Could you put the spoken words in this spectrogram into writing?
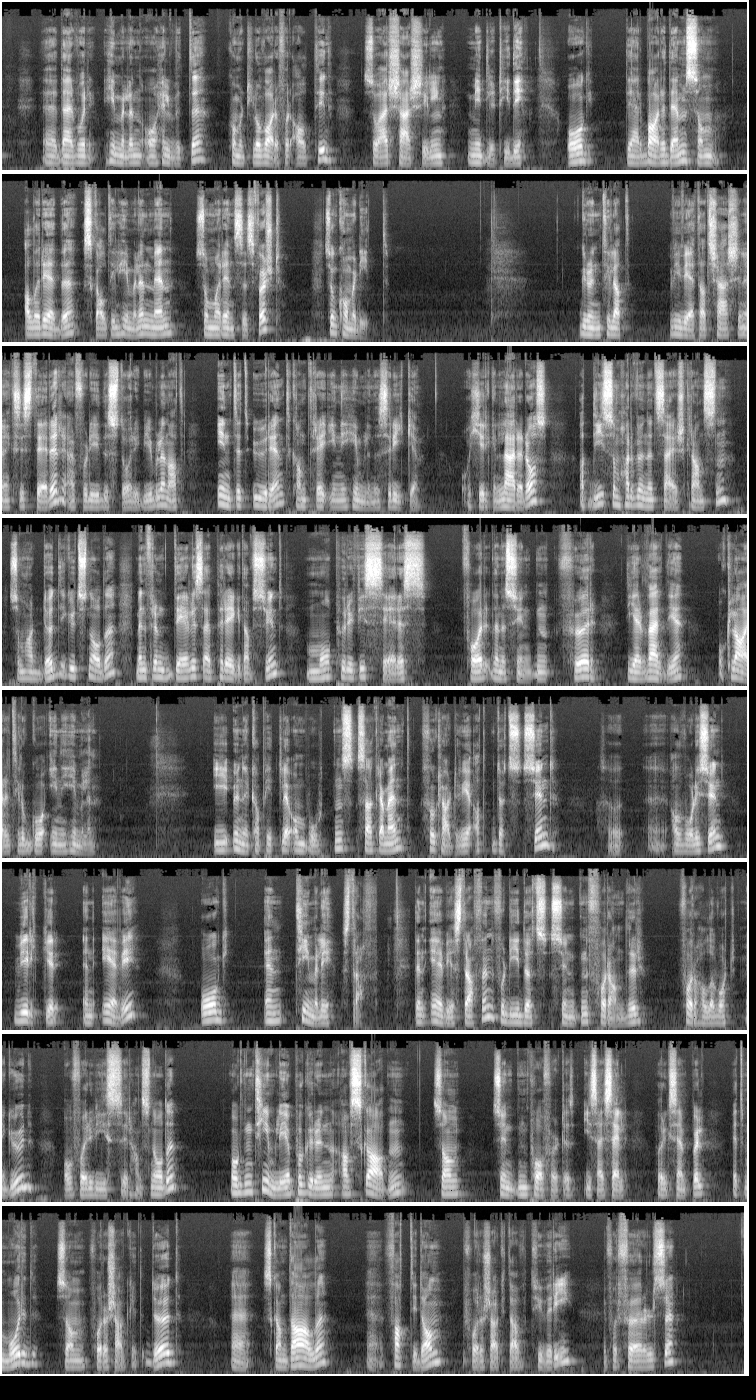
Eh, der hvor himmelen og helvete kommer til å vare for alltid, så er skjærsilden midlertidig. Og det er bare dem som allerede skal til himmelen, men som må renses først, som kommer dit. Grunnen til at vi vet at skjærsilden eksisterer, er fordi det står i Bibelen at intet urent kan tre inn i himlenes rike. Og kirken lærer oss at de som har vunnet seierskransen, som har dødd i Guds nåde, men fremdeles er preget av synd, må purifiseres for denne synden før de er verdige og klare til å gå inn i himmelen. I underkapitlet om botens sakrament forklarte vi at dødssynd, altså alvorlig synd, virker en evig og en timelig straff. Den evige straffen fordi dødssynden forandrer forholdet vårt med Gud og forviser Hans nåde, og den timelige på grunn av skaden som synden påførte i seg selv, f.eks. et mord som forårsaket død, eh, skandale, eh, fattigdom forårsaket av tyveri, forførelse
